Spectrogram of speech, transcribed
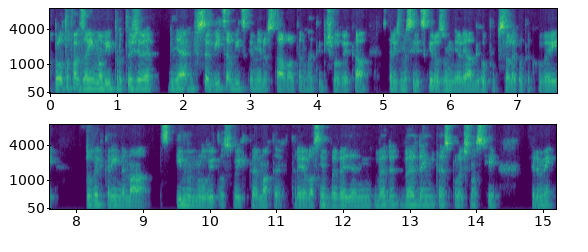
A bylo to fakt zajímavé, protože nějak se víc a víc ke mně dostával tenhle typ člověka, s kterým jsme si vždycky rozuměli, abych ho popsal jako takový člověk, který nemá s kým mluvit o svých tématech, který je vlastně ve vedení, vedení té společnosti firmy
